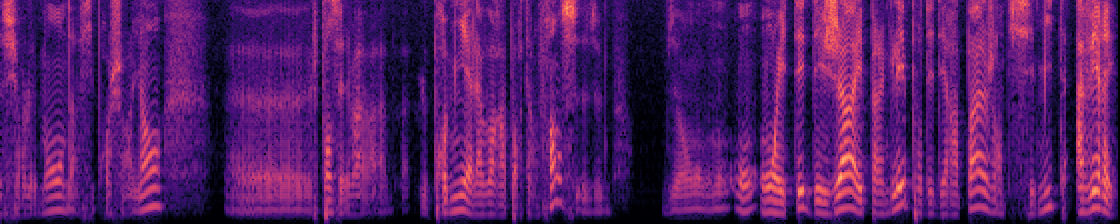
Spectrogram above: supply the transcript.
sur le monde, ainsi Proche-Orient, je pense le premier à l'avoir rapporté en France, ont été déjà épinglés pour des dérapages antisémites avérés.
